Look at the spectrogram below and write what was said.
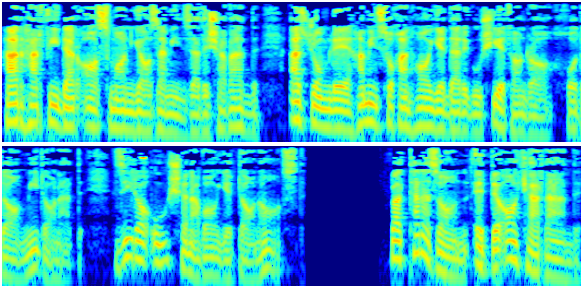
هر حرفی در آسمان یا زمین زده شود از جمله همین سخنهای در گوشیتان را خدا می‌داند زیرا او شنوای داناست. بدتر از آن ادعا کردند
